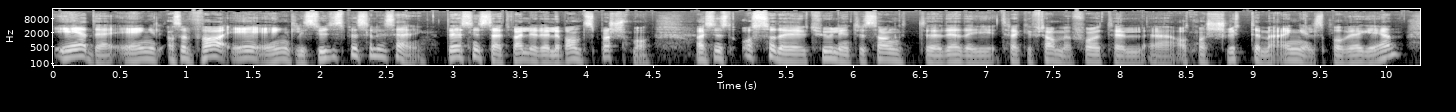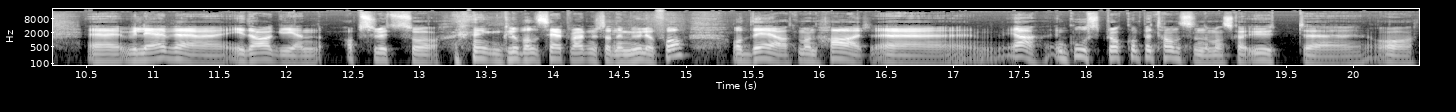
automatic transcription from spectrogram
er det egentlig, altså Hva er egentlig studiespesialisering? Det synes jeg er et veldig relevant spørsmål. Og jeg synes også det er utrolig interessant eh, det de trekker fram i forhold til eh, at man slutter med engelsk på VG1. Eh, vi lever i dag i en absolutt så globalisert verden som det er mulig å få. Og det at man har ja, en god språkkompetanse når man skal ut og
